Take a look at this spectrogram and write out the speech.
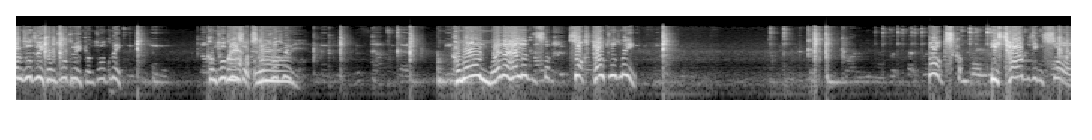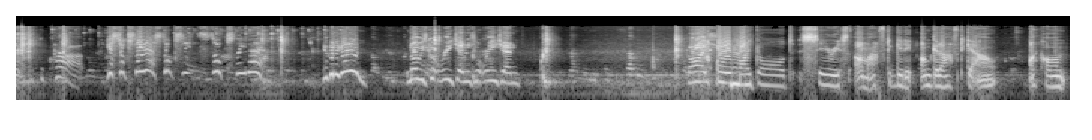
Come towards me, come towards me, come towards me. Come towards me, Socks, come towards me. Um, come on, where the hell are the Socks? Socks, pull towards me. Socks, he's targeting Socks. What the crap? Yes, Socks, stay there, Socks, stay, Socks, stay there. You're gonna get him. No, he's got regen, he's got regen. Guys, Oh my god, serious. I'm have to get it. I'm gonna have to get out. I can't.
